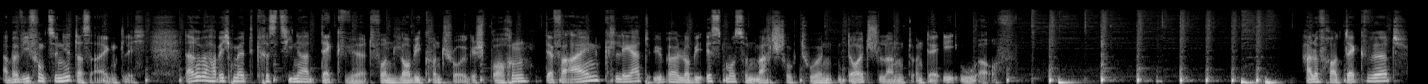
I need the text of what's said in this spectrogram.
Aber wie funktioniert das eigentlich? Darüber habe ich mit Christina Deckwirt von Lobby Control gesprochen. Der Verein klärt über Lobbyismus und Machtstrukturen in Deutschland und der EU auf. Hallo Frau Deckwirt.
